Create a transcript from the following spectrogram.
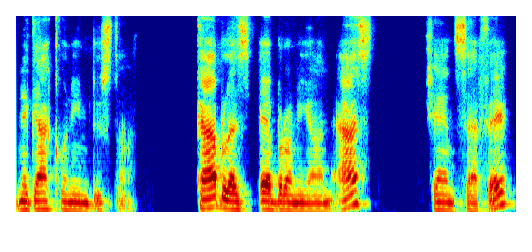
نگاه کنیم دوستان. قبل از ابرانیان است. چند صفحه؟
